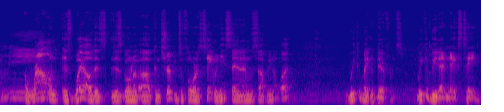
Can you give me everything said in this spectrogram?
I mean, around as well. That's that's going to uh, contribute to Florida's team. And he's saying to himself, you know what? We could make a difference. We could be that next team.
